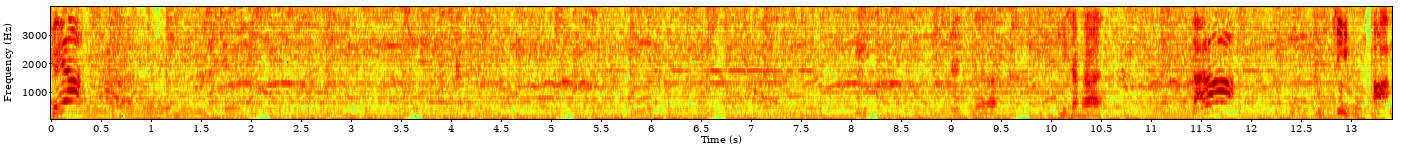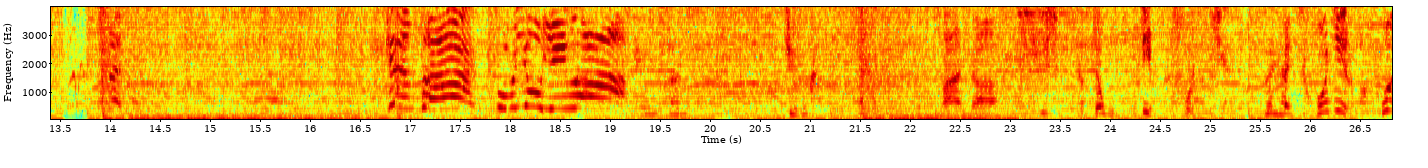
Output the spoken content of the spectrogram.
全压。你先开，来啦，一二三，天牌，我们又赢了！三次，这有可能。慢着，你小子敢在我地盘出两千，那你是活腻了吗？我，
